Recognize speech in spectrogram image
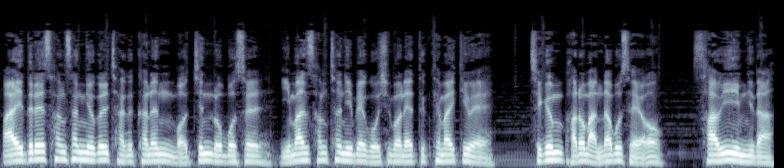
아이들의 상상력을 자극하는 멋진 로봇을 23,250원에 득템할 기회. 지금 바로 만나보세요. 4위입니다.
